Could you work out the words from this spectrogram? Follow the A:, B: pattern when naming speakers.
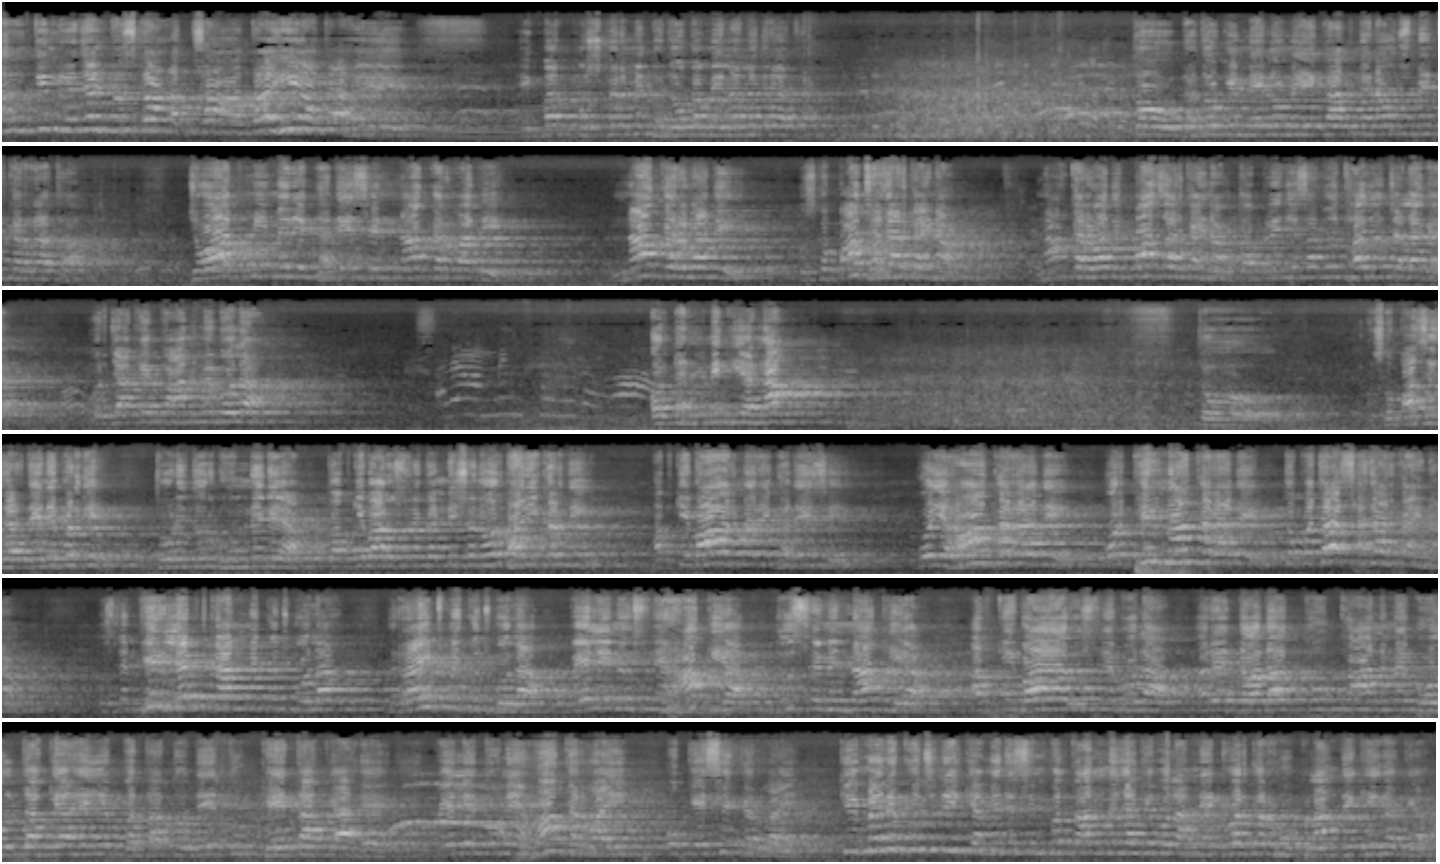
A: अंतिम रिज़ल्ट उसका अच्छा आता ही आता है। एक बार पुष्कर में गधों का मेला लग रहा था। तो गधों के मेलों में एक आदमी अनाउंसमेंट कर रहा था जो आदमी मेरे गधे से ना करवा दे ना करवा दे उसको पाँच हज़ार का इनाम ना करवा दे पाँच हज़ार का इनाम। तो अपने जैसा कोई था जो चला गया और जाके कान में बोला और बहन ने किया ना। उसको पाँच हज़ार देने पड़ गए। थोड़ी दूर घूमने गया। तो अब की बार उसने कंडीशन और भारी कर दी। अब की बार मेरे गधे से कोई हाँ करा दे और फिर ना करा दे तो पचास हज़ार का इनाम। उसने फिर लेफ़्ट कान में कुछ बोला राइट में कुछ बोला। पहले में उसने हाँ किया, दूसरे में ना किया। अब की बार उसने बोला, अरे दादा, तू कान में बोलता क्या है? ये बता तो दे, तू कहता क्या है? पहले तूने हाँ करवाई वो कैसे करवाई कि मैंने कुछ नहीं किया मैंने सिंपल ताल में जाके बोला नेटवर्कर हूँ प्लान देखेगा क्या?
